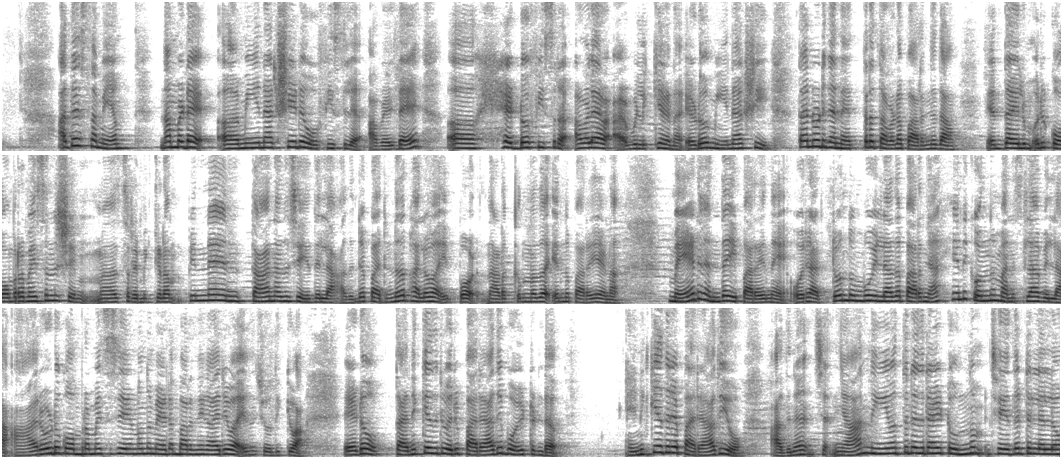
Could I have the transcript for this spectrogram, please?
അതേസമയം നമ്മുടെ മീനാക്ഷിയുടെ ഓഫീസിൽ അവളുടെ ഹെഡ് ഓഫീസർ അവളെ വിളിക്കുകയാണ്. എടോ മീനാക്ഷി തന്നോട് ഞാൻ എത്ര തവണ പറഞ്ഞതാ? എന്തായാലും ഒരു കോംപ്രമൈസിന് ശ്രമിക്കണം. പിന്നെ താൻ അത് ചെയ്തില്ല. അതിന്റെ പരിണിത ഫലമാണ് ഇപ്പോൾ നടക്കുന്നത് എന്ന് പറയാണ്. മേഡം എന്താ ഈ പറയുന്നേ? ഒരറ്റവും തുമ്പും ഇല്ലാതെ പറഞ്ഞാൽ എനിക്കൊന്നും മനസ്സിലാവില്ല. ആരോട് കോംപ്രമൈസ് ചെയ്യണമെന്ന് മേഡം പറഞ്ഞ കാര്യമാണ് എന്ന് ചോദിക്കുക എടോ തനിക്കെതിരെ ഒരു പരാതി പോയിട്ടുണ്ട്. എനിക്കെതിരെ പരാതിയോ? അതിന് ഞാൻ നിയമത്തിനെതിരായിട്ടൊന്നും ചെയ്തിട്ടില്ലല്ലോ.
